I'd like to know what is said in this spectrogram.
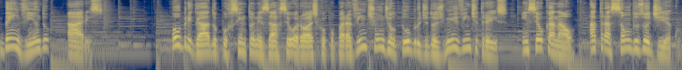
Bem-vindo, Ares. Obrigado por sintonizar seu horóscopo para 21 de outubro de 2023, em seu canal Atração do Zodíaco.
